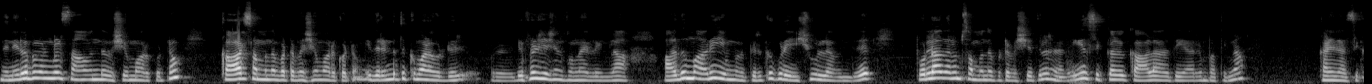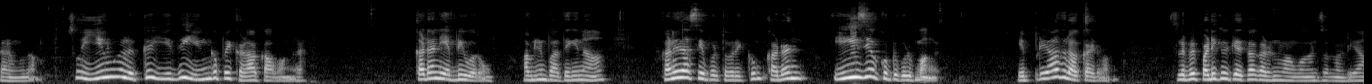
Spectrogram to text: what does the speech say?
இந்த நிலபுலங்கள் சார்ந்த விஷயமா இருக்கட்டும் கார் சம்மந்தப்பட்ட விஷயமா இருக்கட்டும் இது ரெண்டுத்துக்குமான ஒரு டி ஒரு டிஃப்ரென்ஷியேஷன் சொன்னேன் இல்லைங்களா? அது மாதிரி இவங்களுக்கு இருக்கக்கூடிய இஷ்யூவில் வந்து பொருளாதாரம் சம்மந்தப்பட்ட விஷயத்தில் நிறைய சிக்கலுக்கு ஆளாகிறது யாருன்னு பார்த்தீங்கன்னா கன்னிராசிக்காரங்க தான். ஸோ இவங்களுக்கு இது எங்கே போய் கலாக் ஆவாங்க கடன் எப்படி வரும்? அப்படின்னு பார்த்தீங்கன்னா கன்னிராசியை பொறுத்த வரைக்கும் கடன் ஈஸியாக கூப்பிட்டு கொடுப்பாங்க. எப்படியாவது லாக் ஆகிடுவாங்க சில பேர் படிக்க வைக்கிறதுக்காக கடன் வாங்குவாங்கன்னு சொன்னோம் இல்லையா?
